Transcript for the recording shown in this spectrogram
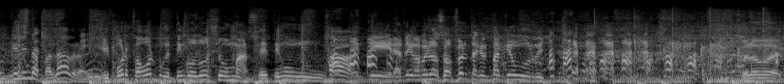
Uy, qué linda palabra. Y por favor, porque tengo dos shows más, ¿eh? Tengo un... Ah. Mentira, tengo menos oferta que el patio Burrich. Pero bueno.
